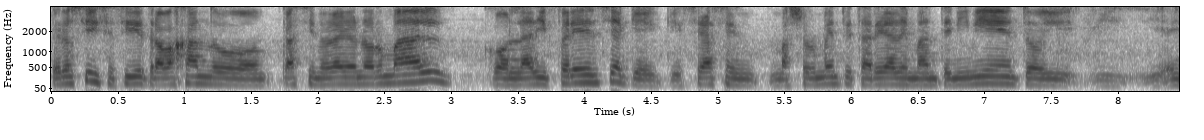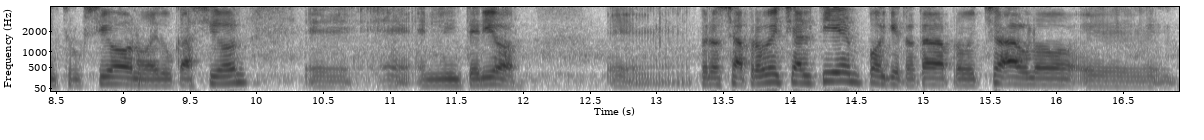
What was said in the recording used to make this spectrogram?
pero sí, se sigue trabajando casi en horario normal, con la diferencia que, se hacen mayormente tareas de mantenimiento y, instrucción o educación en el interior. Eh, pero se aprovecha el tiempo, hay que tratar de aprovecharlo, eh,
